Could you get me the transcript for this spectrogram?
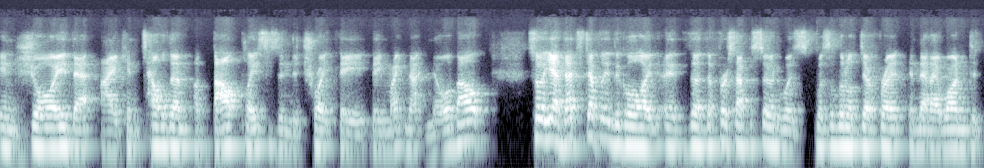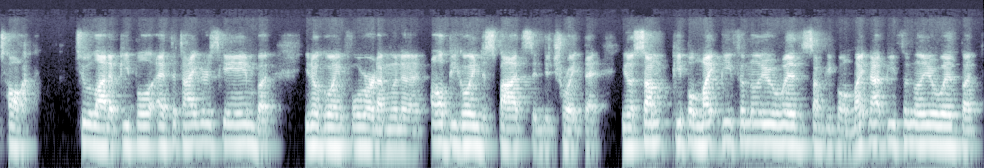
enjoy that I can tell them about places in Detroit they they might not know about. So yeah, that's definitely the goal. I, I, the the first episode was was a little different in that I wanted to talk to a lot of people at the Tigers game. But you know, going forward, I'm gonna I'll be going to spots in Detroit that you know some people might be familiar with, some people might not be familiar with, but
